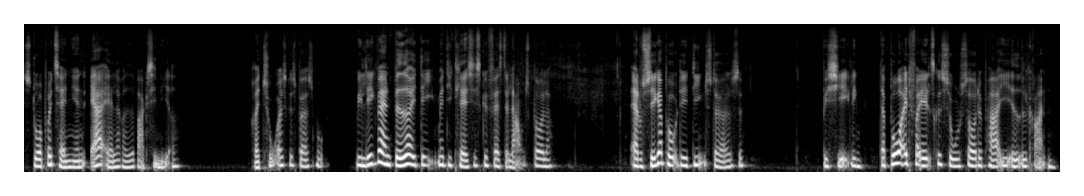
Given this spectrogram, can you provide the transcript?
Storbritannien er allerede vaccineret. Retoriske spørgsmål. Vil det ikke være en bedre idé med de klassiske faste lavnsboller? Er du sikker på, at det er din størrelse? Besjæling. Der bor et forelsket solsorte par i Edelgranden.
